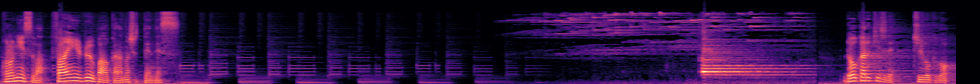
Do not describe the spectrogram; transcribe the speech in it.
このニュースはファイン・ルーバーからの出展です。ローカル記事で中国語。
